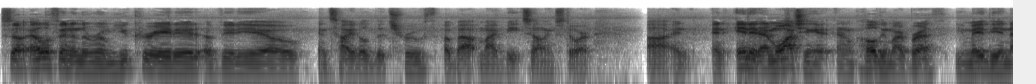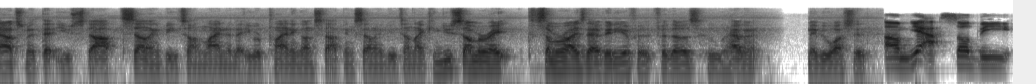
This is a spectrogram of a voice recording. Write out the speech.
So, Elephant in the Room, you created a video entitled The Truth About My Beat Selling Store. Uh, and and in it, I'm watching it and I'm holding my breath. You made the announcement that you stopped selling beats online, or that you were planning on stopping selling beats online. Can you summarize summarize that video for for those who haven't maybe watched it? Um, yeah. So the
